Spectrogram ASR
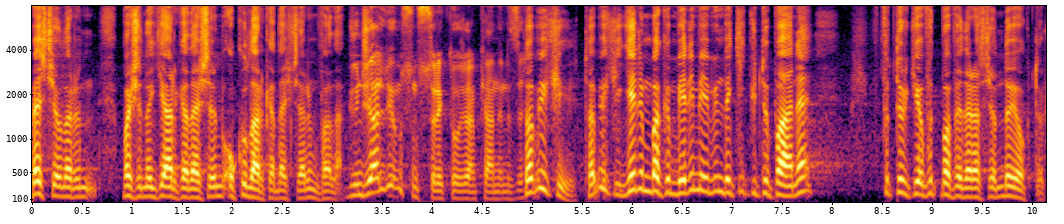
besyoların başındaki arkadaşlarım, okul arkadaşlarım falan. güncelliyor musunuz sürekli hocam kendinizi? Tabii ki, tabii ki. Gelin bakın benim evimdeki kütüphane Türkiye Futbol Federasyonu'nda yoktur.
